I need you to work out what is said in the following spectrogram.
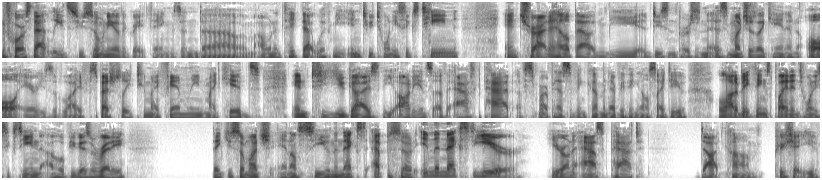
And of course, that leads to so many other great things. And uh, I want to take that with me into 2016 and try to help out and be a decent person as much as I can in all areas of life, especially to my family and my kids, and to you guys, the audience of Ask Pat, of Smart Passive Income, and everything else I do. A lot of big things planned in 2016. I hope you guys are ready. Thank you so much, and I'll see you in the next episode in the next year here on AskPat.com. Appreciate you.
